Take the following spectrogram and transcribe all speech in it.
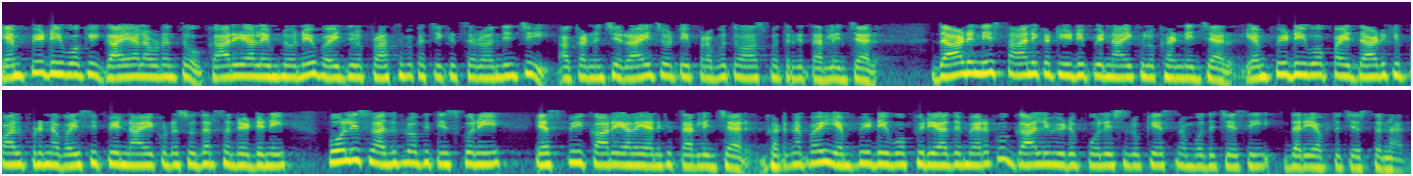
ఎంపీడీఓకి గాయాలవడంతో కార్యాలయంలోనే వైద్యులు ప్రాథమిక చికిత్సలు అందించి అక్కడి నుంచి రాయచోటి ప్రభుత్వ ఆసుపత్రికి తరలించారు. దాడిని స్థానిక టీడీపీ నాయకులు ఖండించారు. ఎంపీడీఓపై దాడికి పాల్పడిన వైసీపీ నాయకుడు సుదర్శన్ రెడ్డిని పోలీసులు అదుపులోకి తీసుకుని ఎస్పీ కార్యాలయానికి తరలించారు. ఘటనపై ఎంపీడీఓ ఫిర్యాదు మేరకు గాలివీడు పోలీసులు కేసు నమోదు చేసి దర్యాప్తు చేస్తున్నారు.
